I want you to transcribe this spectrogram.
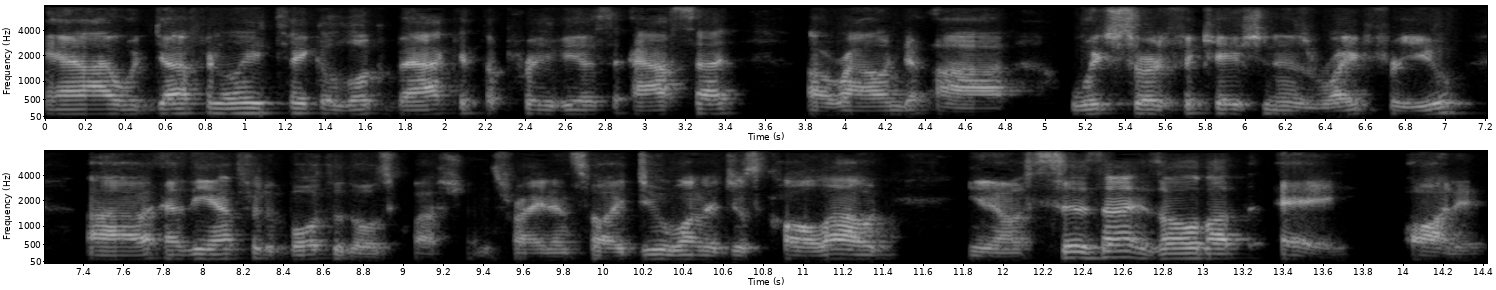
And I would definitely take a look back at the previous asset around uh, which certification is right for you uh, as the answer to both of those questions, right? And so I do want to just call out, you know, CISA is all about the A, audit.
